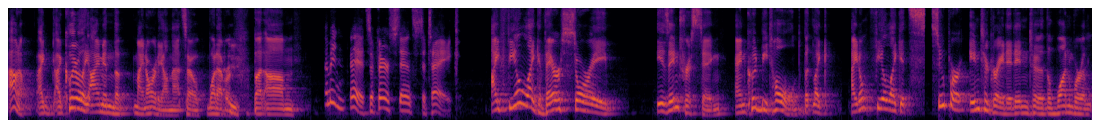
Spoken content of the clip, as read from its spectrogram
I don't know. I I clearly I'm in the minority on that, so whatever. Hmm. But um I mean, hey, it's a fair stance to take. I feel like their story is interesting and could be told, but like I don't feel like it's super integrated into the one we're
